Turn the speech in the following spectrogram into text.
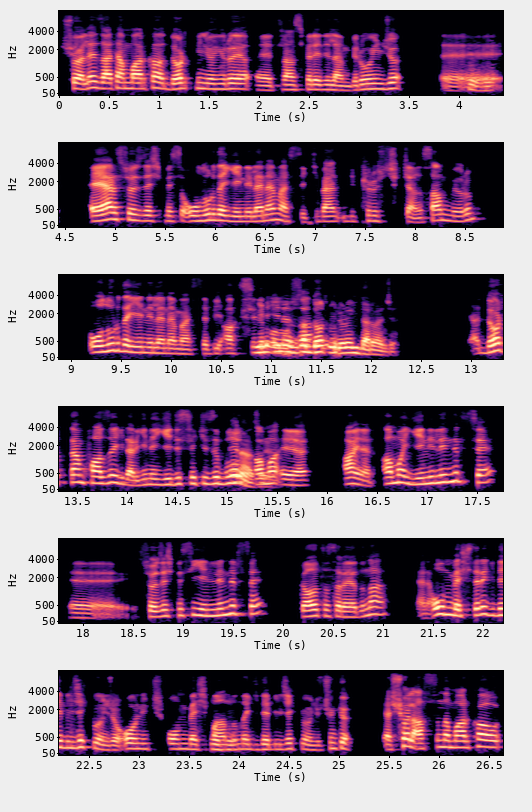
Şöyle zaten marka 4 milyon euroya e, transfer edilen bir oyuncu. E, hı. eğer sözleşmesi olur da yenilenemezse ki ben bir pürüz çıkacağını sanmıyorum. Olur da yenilenemezse bir aksilik Yine en olursa azından 4 milyona gider bence. yani 4'ten fazla gider. Yine 7-8'i bulur az ama eğer aynen ama yenilenirse e, sözleşmesi yenilenirse Galatasaray adına yani 15'lere gidebilecek bir oyuncu. 13-15 Hı hı. bandında gidebilecek bir oyuncu. Çünkü ya şöyle aslında Marcao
